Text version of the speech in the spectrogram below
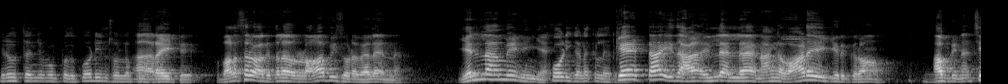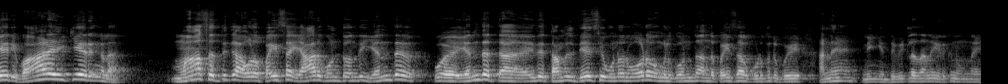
இருபத்தஞ்சு முப்பது கோடின்னு சொல்ல ரைட்டு. வலசரவாக்கத்துல அவரோட ஆபீஸோட விலை என்ன? எல்லாமே நீங்க கோடி கணக்கில் இருக்கு. கேட்டா இது இல்ல இல்ல நாங்க வாடகைக்கு இருக்கிறோம். அப்படின்னா சரி வாடகைக்கே இருங்களேன். மாதத்துக்கு அவ்வளோ பைசா யார் கொண்டு வந்து எந்த எந்த த இது தமிழ் தேசிய உணர்வோடு உங்களுக்கு வந்து அந்த பைசாவை கொடுத்துட்டு போய் அண்ணே நீங்கள் இந்த வீட்டில் தானே இருக்கணும்ண்ணே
